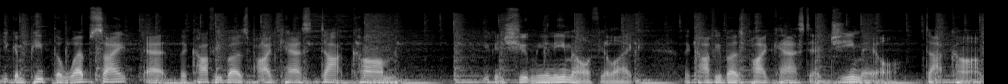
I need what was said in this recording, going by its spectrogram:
You can peep the website at thecoffeebuzzpodcast.com. You can shoot me an email if you like, thecoffeebuzzpodcast at gmail.com.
